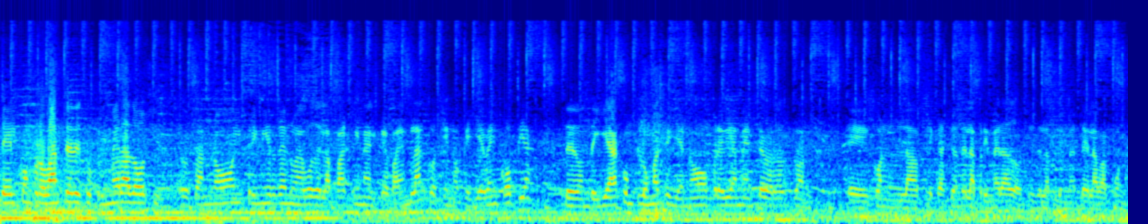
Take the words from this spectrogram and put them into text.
del comprobante de su primera dosis, o sea, no imprimir de nuevo de la página el que va en blanco, sino que lleven copia de donde ya con pluma se llenó previamente, ¿verdad? Con, eh, con la aplicación de la primera dosis de la, de la vacuna.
